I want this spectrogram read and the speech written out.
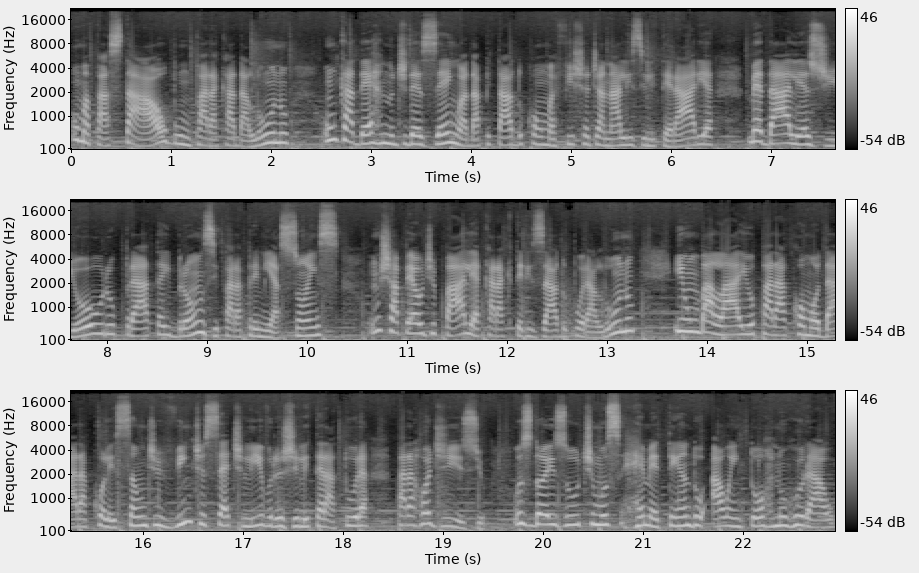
uma pasta álbum para cada aluno, um caderno de desenho adaptado com uma ficha de análise literária, medalhas de ouro, prata e bronze para premiações, um chapéu de palha caracterizado por aluno e um balaio para acomodar a coleção de 27 livros de literatura para rodízio, os dois últimos remetendo ao entorno rural.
